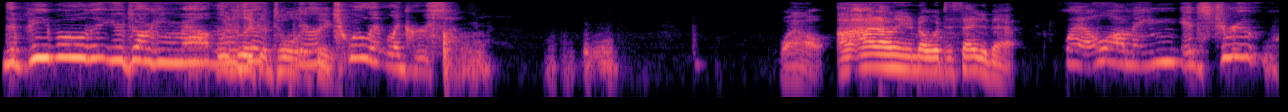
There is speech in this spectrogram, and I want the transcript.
The people that you're talking about, Would those lick are- a toilet they're seat. toilet lickers. wow I, I don't even know what to say to that Well, I mean, it's true.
